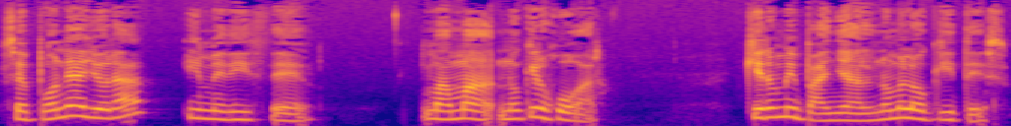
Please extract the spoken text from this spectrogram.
se pone a llorar y me dice, mamá, no quiero jugar. Quiero mi pañal, no me lo quites.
